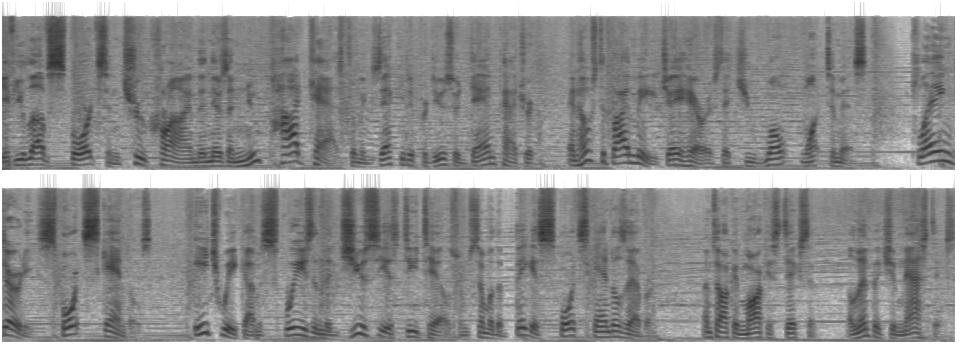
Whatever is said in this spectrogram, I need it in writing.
If you love sports and true crime, then there's a new podcast from executive producer Dan Patrick and hosted by me, Jay Harris, that you won't want to miss. Playing Dirty Sports Scandals. Each week, I'm squeezing the juiciest details from some of the biggest sports scandals ever. I'm talking Marcus Dixon, Olympic gymnastics.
